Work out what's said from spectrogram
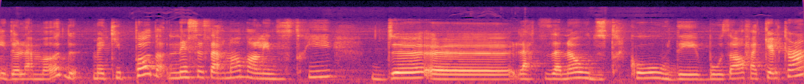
et de la mode, mais qui est pas nécessairement dans l'industrie de euh, l'artisanat ou du tricot ou des beaux-arts. Fait que quelqu'un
